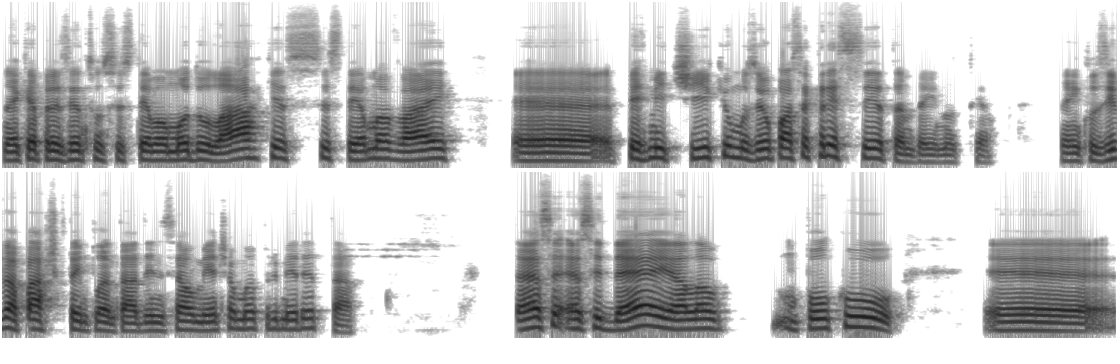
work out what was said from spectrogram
né, que apresenta um sistema modular, que esse sistema vai é, permitir que o museu possa crescer também no tempo. Né? Inclusive, a parte que está implantada inicialmente é uma primeira etapa. Então, essa, essa ideia, ela um pouco é,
